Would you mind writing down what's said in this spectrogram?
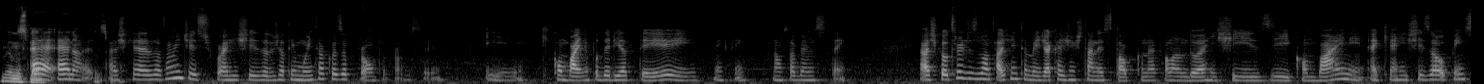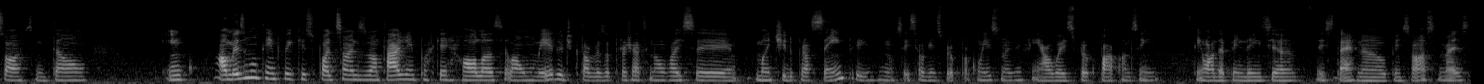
Menos mal. É, é, não, acho que é exatamente isso. Tipo, o RX ele já tem muita coisa pronta pra você. E que Combine poderia ter, e, enfim, não sabemos se tem. Acho que outra desvantagem também, já que a gente está nesse tópico, né, falando do RX e Combine, é que RX é open source. Então, em, ao mesmo tempo que isso pode ser uma desvantagem, porque rola, sei lá, um medo de que talvez o projeto não vai ser mantido para sempre. Não sei se alguém se preocupa com isso, mas enfim, algo a se preocupar quando você tem uma dependência externa open source. Mas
